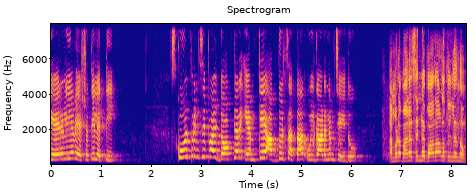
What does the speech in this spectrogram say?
കേരളീയ വേഷത്തിലെത്തി. School principal doctor M K Abdul Sathar ഉദ്ഘാടനം ചെയ്തു. നമ്മുടെ മനസ്സിന്റെ പാതാളത്തിൽ നിന്നും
